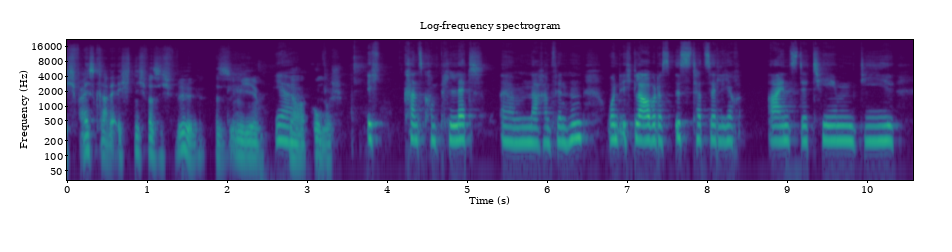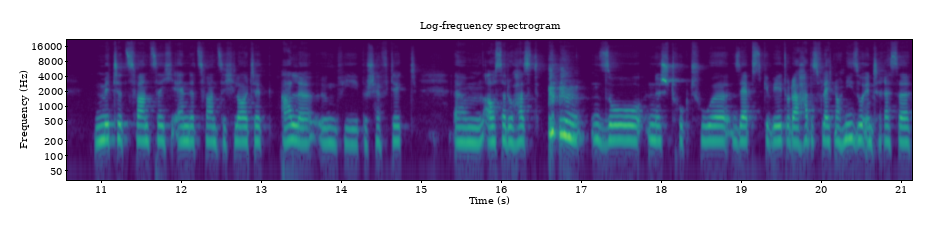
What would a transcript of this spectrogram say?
ich weiß gerade echt nicht, was ich will. Das ist irgendwie, Ja. ja, komisch. Ich kann es komplett ähm, nachempfinden. Und ich glaube, das ist tatsächlich auch eins der Themen, die Mitte 20, Ende 20 Leute alle irgendwie beschäftigt. Ähm, außer du hast so eine Struktur selbst gewählt oder hattest vielleicht noch nie so Interesse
